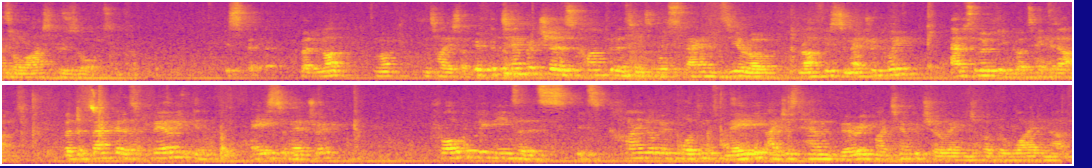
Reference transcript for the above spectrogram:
as a last resort. But not, not entirely so. If the temperature's confidence interval span zero roughly symmetrically, absolutely go take it out. But the fact that it's fairly in- asymmetric probably means that it's, it's kind of important. Maybe I just haven't varied my temperature range over wide enough.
